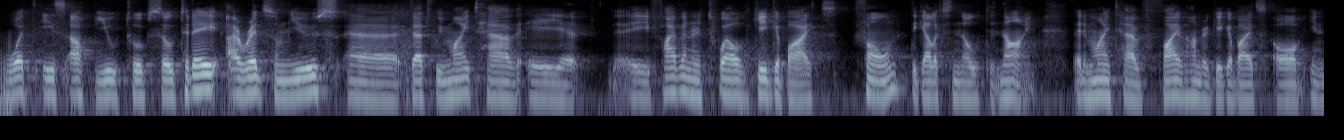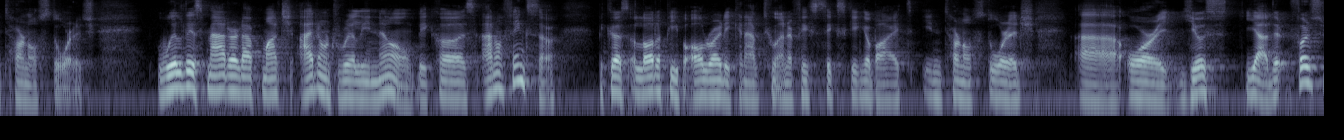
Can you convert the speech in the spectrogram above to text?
What is up YouTube? So today I read some news uh, that we might have a, a 512 gigabyte phone, the Galaxy Note 9, that it might have 500 gigabytes of internal storage. Will this matter that much? I don't really know because I don't think so. Because a lot of people already can have 256 gigabyte internal storage uh, or just yeah first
